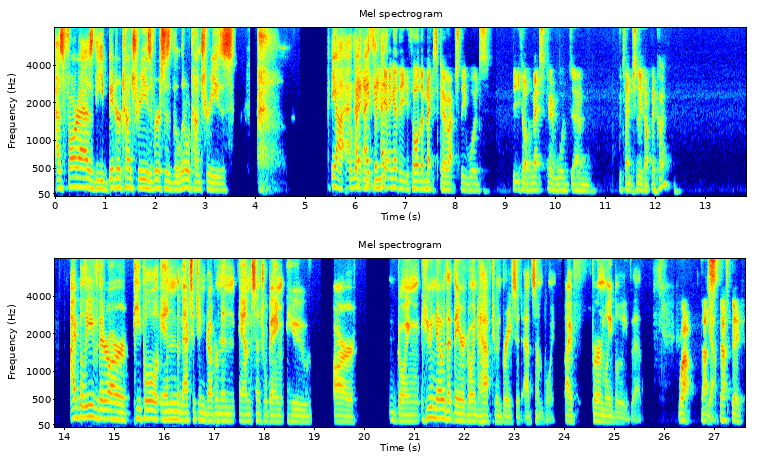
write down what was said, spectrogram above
As far as the bitter countries versus the little countries, yeah, I, wait, I, I were think you I- getting at that you thought that Mexico actually would, that you thought that Mexico would um, potentially adopt Bitcoin? I believe there are people in the Mexican government and central bank who are going who know that they are going to have to embrace it at some point. I firmly believe that. Wow, that's Yeah. that's big.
